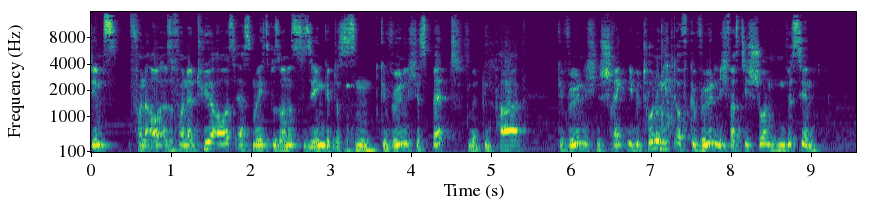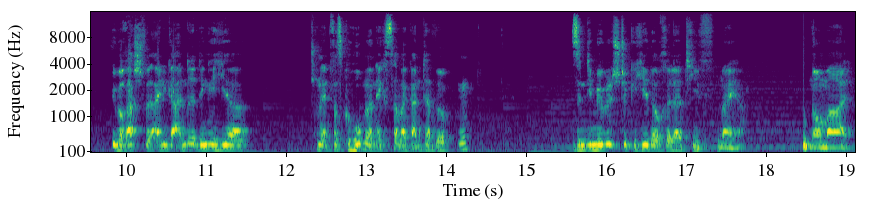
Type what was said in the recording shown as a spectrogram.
dem es von, also von der Tür aus erstmal nichts Besonderes zu sehen gibt. Das ist ein gewöhnliches Bett mit ein paar gewöhnlichen Schränken. Die Betonung liegt auf gewöhnlich, was dich schon ein bisschen überrascht, weil einige andere Dinge hier schon etwas gehobener und extravaganter wirkten. Sind die Möbelstücke hier doch relativ, naja, normal.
